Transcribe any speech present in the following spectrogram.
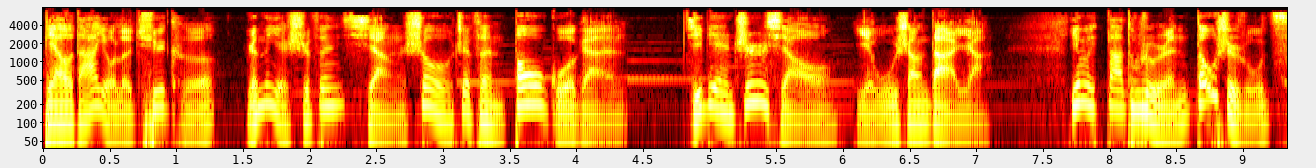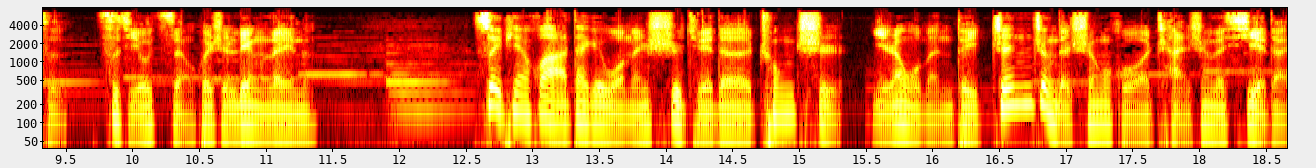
表达有了躯壳，人们也十分享受这份包裹感，即便知晓，也无伤大雅。因为大多数人都是如此，自己又怎会是另类呢？碎片化带给我们视觉的充斥，也让我们对真正的生活产生了懈怠。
